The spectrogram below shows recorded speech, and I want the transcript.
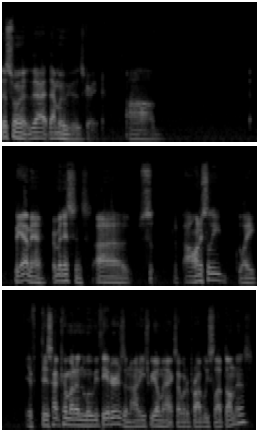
this one that that movie was great. Um, but yeah, man, Reminiscence. Uh, s honestly, like if this had come out in the movie theaters and not HBO Max, I would have probably slept on this.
